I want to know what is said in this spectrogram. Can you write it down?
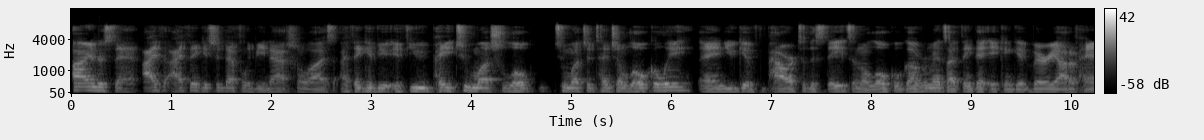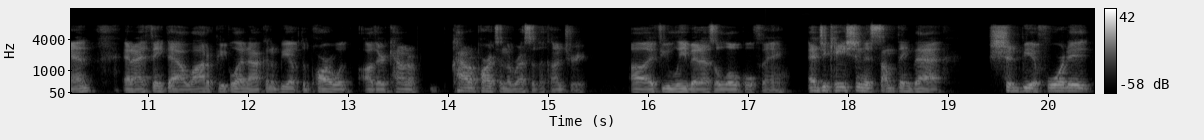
I understand. I th- I think it should definitely be nationalized. I think if you if you pay too much lo- too much attention locally and you give power to the states and the local governments, I think that it can get very out of hand. And I think that a lot of people are not going to be up to par with other counter counterparts in the rest of the country uh, if you leave it as a local thing. Education is something that should be afforded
